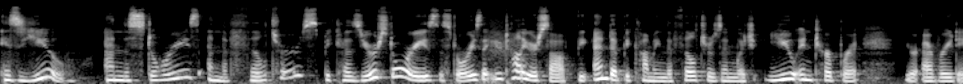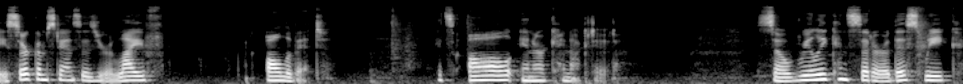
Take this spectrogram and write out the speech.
is you and the stories and the filters because your stories the stories that you tell yourself be, end up becoming the filters in which you interpret your everyday circumstances your life all of it. It's all interconnected. So really consider this week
